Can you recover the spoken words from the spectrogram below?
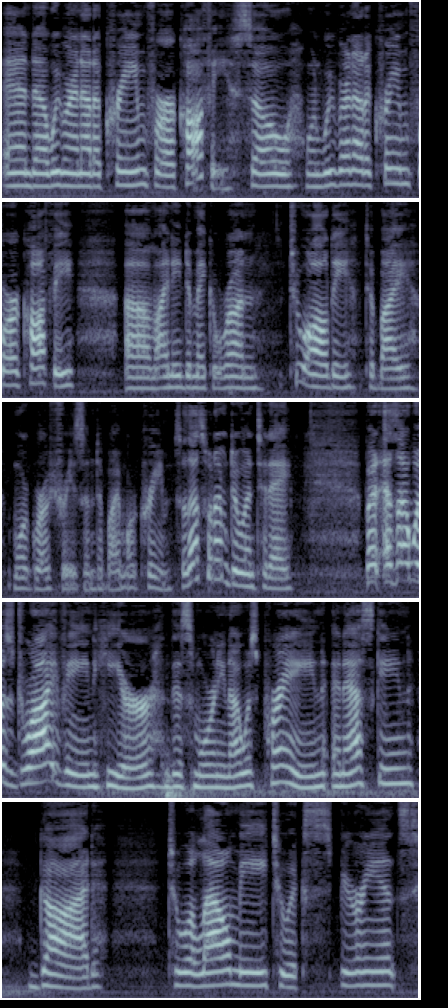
and uh, we ran out of cream for our coffee. So when we run out of cream for our coffee, um, I need to make a run to Aldi to buy more groceries and to buy more cream. So that's what I'm doing today. But as I was driving here this morning, I was praying and asking God to allow me to experience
